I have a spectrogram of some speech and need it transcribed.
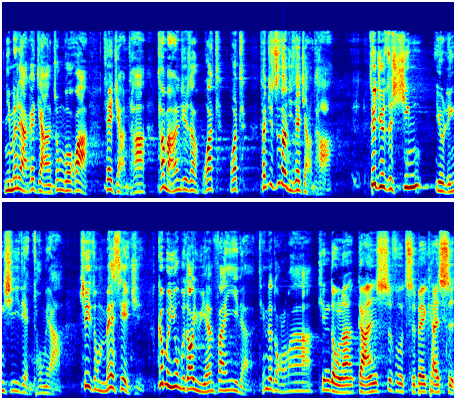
你们两个讲中国话，在讲他，他马上就说 what what，他就知道你在讲他。这就是心有灵犀一点通呀，是一种 message，根本用不着语言翻译的，听得懂了吗？听懂了，感恩师父慈悲开示。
